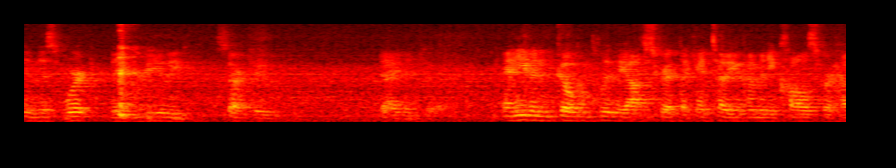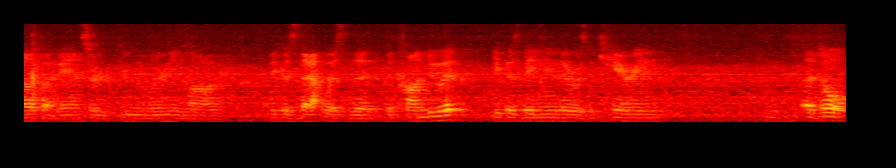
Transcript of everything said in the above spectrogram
in this work, they really start to dive into it. And even go completely off script. I can't tell you how many calls for help I've answered through the learning log because that was the, the conduit, because they knew there was a caring adult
